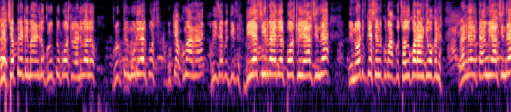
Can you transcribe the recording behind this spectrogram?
మీరు చెప్పిన డిమాండ్లు గ్రూప్ టూ పోస్టులు రెండు వేలు గ్రూప్ త్రీ మూడు వేలు పోస్ట్ ముఖ్య కుమార్ నాయక్ బీజేపీ డిఎస్సి ఇరవై ఐదు వేలు పోస్టులు ఇవ్వాల్సిందే. ఈ నోటిఫికేషన్కు మాకు చదువుకోవడానికి ఒక రెండు నెలలు టైం ఇవ్వాల్సిందే.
